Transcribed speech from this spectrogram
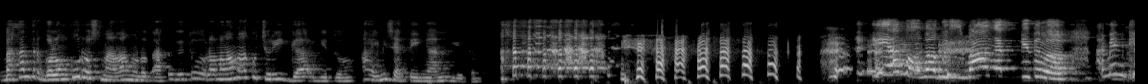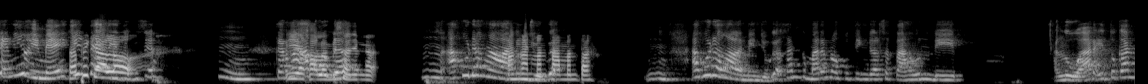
bahkan tergolong kurus malah menurut aku gitu. Lama-lama aku curiga gitu. Ah ini settingan gitu. Iya kok bagus banget gitu loh. I mean can you imagine tapi kalau gitu? hmm, karena iya, aku kalau udah, misalnya hmm, aku udah ngalamin makan juga. mentah-mentah. Hmm, aku udah ngalamin juga kan kemarin waktu tinggal setahun di luar itu kan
